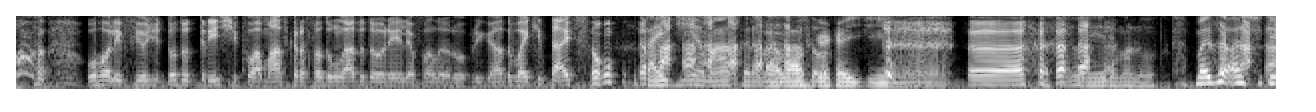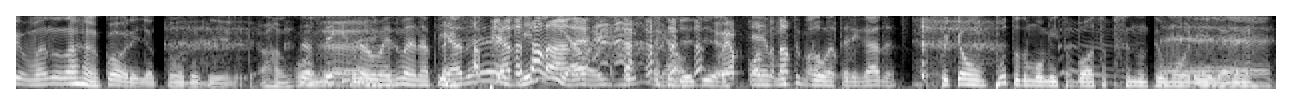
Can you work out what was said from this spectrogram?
o, Holyfield todo triste com a máscara só de um lado da orelha, falando obrigado, Mike Tyson. Caidinha a máscara, A mano. mó máscara caidinha. Ah, Tá sem orelha, maluco. Mas eu acho que o mano não arrancou a orelha toda dele. Arrancou? Não sei que não, mas, mano, a piada A é piada tá genial, lá, né? é genial. Genial. foi a foto É muito foto. boa, tá ligado? Porque é um puta do momento bosta pra você não ter uma orelha, né? É.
